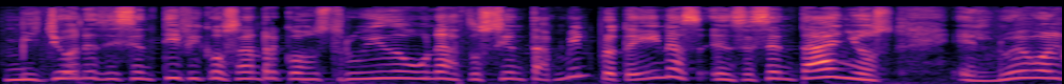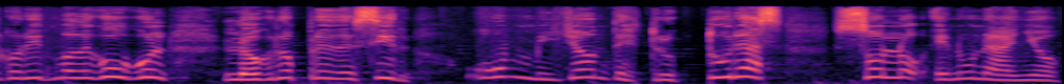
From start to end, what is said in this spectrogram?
Millones de científicos han reconstruido unas 200.000 proteínas en 60 años. El nuevo algoritmo de Google logró predecir un millón de estructuras solo en un año.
